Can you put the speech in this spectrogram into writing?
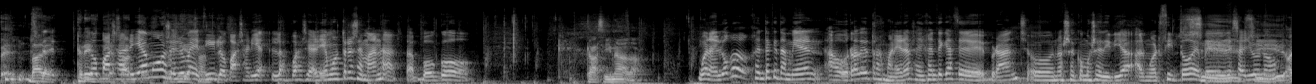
eh, vale. tres lo días pasaríamos, antes, tres eso iba a días decir, lo, pasaría, lo pasaríamos tres semanas, tampoco... Casi nada. Bueno, y luego gente que también ahorra de otras maneras. Hay gente que hace brunch, o no sé cómo se diría, almuercito en Sí, vez de desayuno. sí, Así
